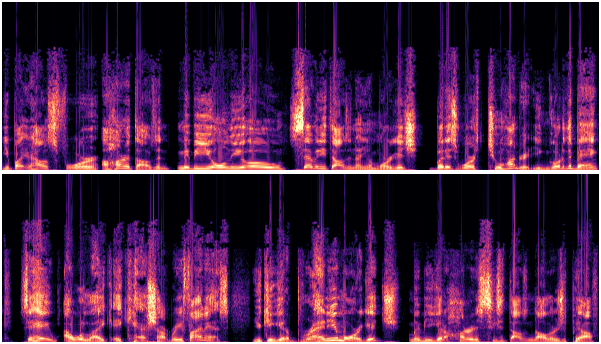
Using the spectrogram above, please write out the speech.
you bought your house for a hundred thousand. Maybe you only owe seventy thousand on your mortgage, but it's worth two hundred. You can go to the bank, say, "Hey, I would like a cash out refinance." You can get a brand new mortgage. Maybe you get one hundred and sixty thousand dollars. You pay off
